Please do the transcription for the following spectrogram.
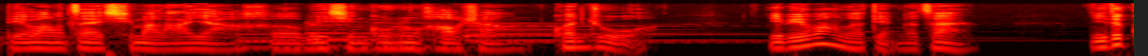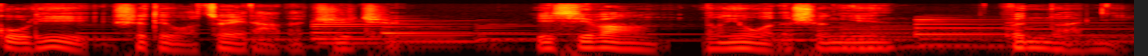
别忘了在喜马拉雅和微信公众号上关注我，也别忘了点个赞。你的鼓励是对我最大的支持，也希望能用我的声音温暖你。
